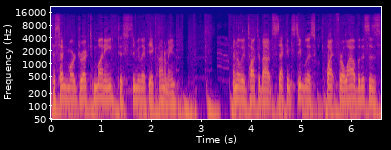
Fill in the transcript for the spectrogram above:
to send more direct money to stimulate the economy. I know they talked about second stimulus quite for a while, but this is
